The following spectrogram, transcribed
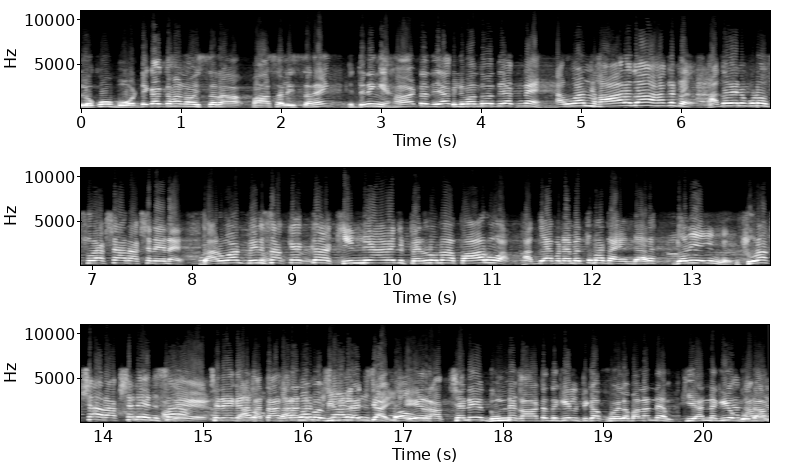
ලොකු බෝඩ් එකක් ගහනවා ඉස්සරහා පාසල ඉස්සරහින්. එතනින් එහාට දෙයක් පිළිබඳව දෙයක් නැහැ. දරුවන් 4000කට අද වෙනකොට සුරක්ෂා රක්ෂණය නැහැ. දරුවන් පිරිසක් එක්ක කින්යාවේදී පෙරළුණා පාරුවක්. අධ්‍යාපන ඇමතුමාට අහෙන්න අර දොලියේ ඉන්නේ. සුරක්ෂා රක්ෂණය නිසා රක්ෂණය ගැන කතා කරන්න විලිලැජ්ජයි. ඒ රක්ෂණය දුන්නේ කාටද කියලා ටිකක් හොයලා බලන්න කියන්න ගියෝ ගොඩාක්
